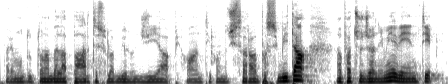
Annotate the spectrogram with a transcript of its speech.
Faremo tutta una bella parte sulla biologia più avanti quando ci sarà la possibilità, la faccio già nei miei eventi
